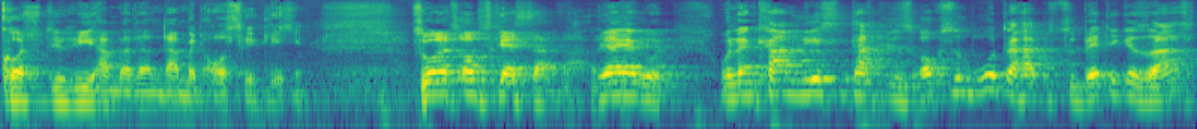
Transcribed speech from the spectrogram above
Kosterie haben wir dann damit ausgeglichen. So als ob es gestern war. Ja, ja, gut. Und dann kam nächsten Tag dieses Ochsenbrot. Da habe ich zu Betty gesagt,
